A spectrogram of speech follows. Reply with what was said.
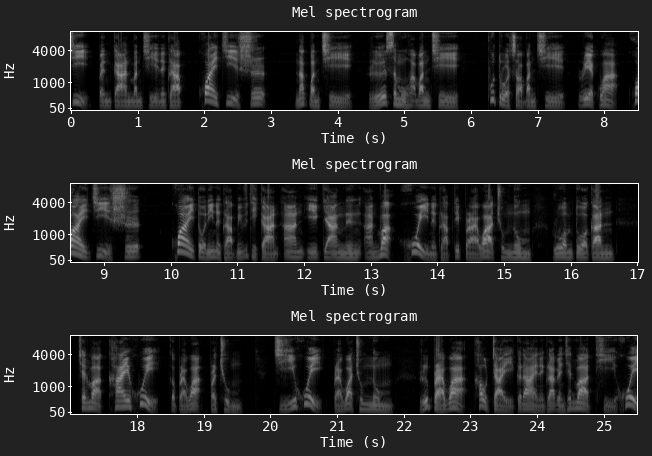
จี้เป็นการบัญชีนะครับควายจี้ชื่อนักบัญชี หรือสมุหบัญชี ผู้ตรวจสอบบัญชี เรียกว่าควายจี้ชื่อ ควายตัวนี้นะครับมีวิธีการอ่านอีกอย่างหนึ่งอ่านว่าคุยนะครับที่แปลว่าชุมนุม รวมตัวกัน เช่นว่าคายคุยก็แปลว่า ประชุม จีคุยแปลว่าชุมนุม หรือแปลว่าเข้าใจก็ได้นะครับ อย่างเช่นว่า ถี่คุย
